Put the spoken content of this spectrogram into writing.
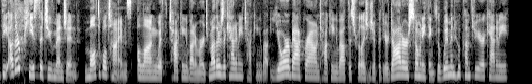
The other piece that you've mentioned multiple times, along with talking about Emerge Mothers Academy, talking about your background, talking about this relationship with your daughter, so many things, the women who come through your academy,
